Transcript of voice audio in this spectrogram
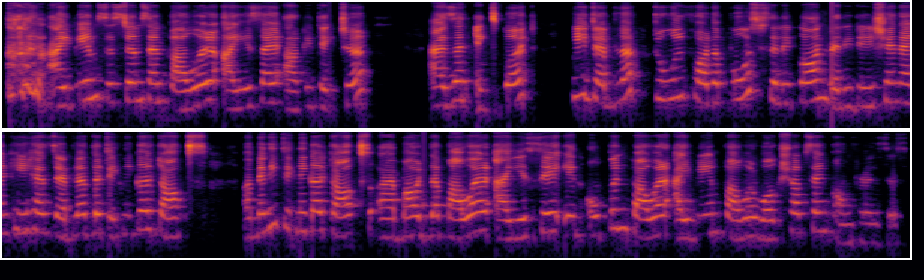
IBM Systems and Power ISA architecture. As an expert, he developed tool for the post-silicon validation and he has developed the technical talks, uh, many technical talks about the Power ISA in Open Power IBM Power workshops and conferences.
